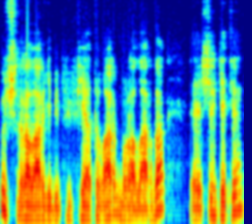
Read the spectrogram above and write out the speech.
3 liralar gibi bir fiyatı var buralarda. E, şirketin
